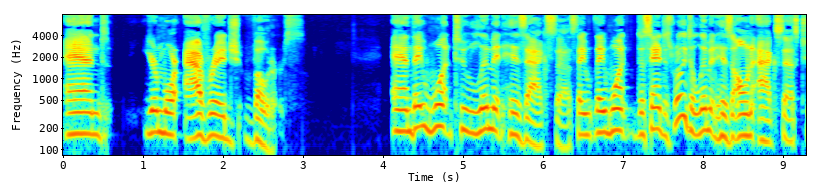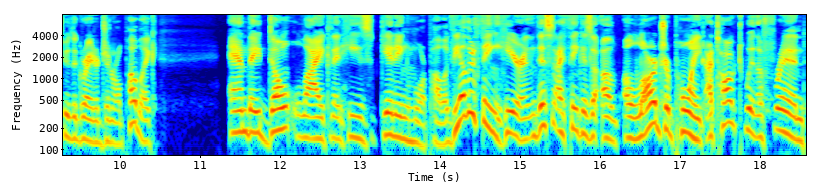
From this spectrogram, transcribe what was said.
and your more average voters and they want to limit his access. They they want DeSantis really to limit his own access to the greater general public, and they don't like that he's getting more public. The other thing here, and this I think is a, a larger point. I talked with a friend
